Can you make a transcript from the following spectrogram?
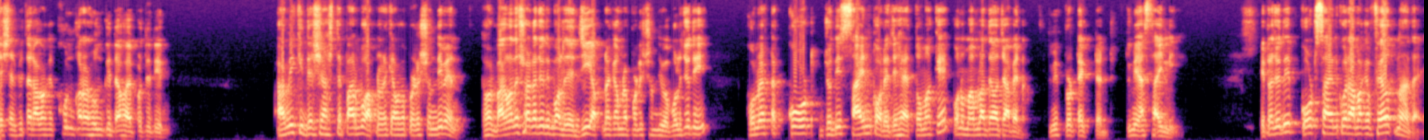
দেশের ভিতরে আমাকে খুন করার হুমকি দেওয়া হয় প্রতিদিন আমি কি দেশে আসতে পারব? আপনারা কি আমাকে প্রোটেকশন দিবেন? তখন বাংলাদেশ সরকার যদি বলে যে, জি, আপনাকে আমরা প্রোটেকশন দিব। বলে যদি কোনো একটা কোর্ট যদি সাইন করে যে হ্যাঁ তোমাকে কোনো মামলা দেওয়া যাবে না। তুমি প্রোটেক্টেড তুমি অ্যাসাইলি এটা যদি কোর্ট সাইন করে আমাকে ফেরত না দেয়,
